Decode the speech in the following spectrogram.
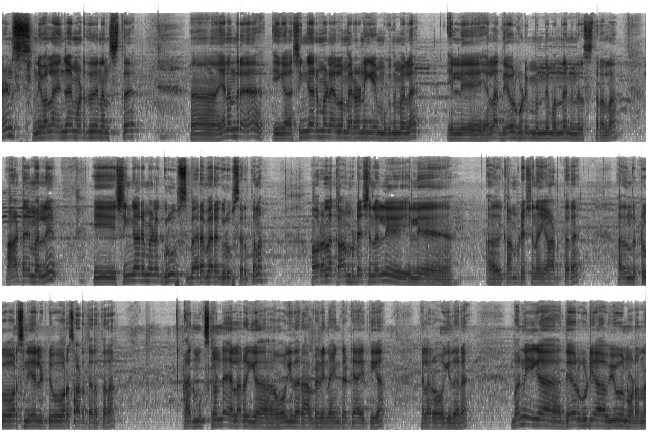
ಫ್ರೆಂಡ್ಸ್ ನೀವೆಲ್ಲ ಎಂಜಾಯ್ ಮಾಡ್ತಿದ್ದೀನಿ ಅನಿಸುತ್ತೆ. ಏನಂದರೆ, ಈಗ ಸಿಂಗಾರ ಮೇಳೆ ಎಲ್ಲ ಮೆರವಣಿಗೆ ಮುಗಿದ ಮೇಲೆ ಇಲ್ಲಿ ಎಲ್ಲ ದೇವ್ರ ಗುಡಿ ಮುಂದೆ ಮುಂದೆ ನಿಂದಿರಿಸ್ತಾರಲ್ಲ. ಆ ಟೈಮಲ್ಲಿ ಈ ಸಿಂಗಾರ ಮೇಳೆ ಗ್ರೂಪ್ಸ್ ಬೇರೆ ಬೇರೆ ಗ್ರೂಪ್ಸ್ ಇರುತ್ತಲ್ಲ, ಅವರೆಲ್ಲ ಕಾಂಪಿಟೇಷನಲ್ಲಿ ಇಲ್ಲಿ ಅದು ಕಾಂಪಿಟೇಷನಾಗಿ ಆಡ್ತಾರೆ. ಅದೊಂದು two hours nearly two hours ಆಡ್ತಾ ಇರ್ತಾರೆ. ಅದು ಮುಗಿಸ್ಕೊಂಡೆ ಎಲ್ಲರೂ ಈಗ ಹೋಗಿದ್ದಾರೆ ಆಲ್ರೆಡಿ ನೈನ್ ತರ್ಟಿ ಆಯ್ತು ಈಗ. ಎಲ್ಲರೂ ಹೋಗಿದ್ದಾರೆ. ಬನ್ನಿ ಈಗ ದೇವ್ರ ಗುಡಿಯ ವ್ಯೂ ನೋಡೋಣ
